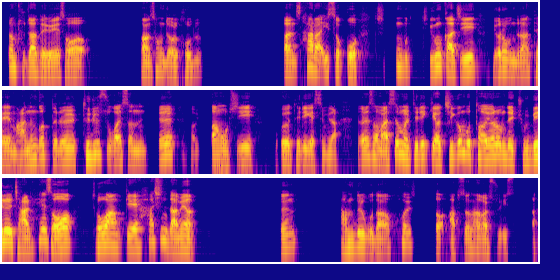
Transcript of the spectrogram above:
실전 투자 대회에서 한 성적을 거둘 간 살아 있었고 지금 지금까지 여러분들한테 많은 것들을 드릴 수가 있었는지를 어, 유감 없이 보여드리겠습니다. 자, 그래서 말씀을 드릴게요. 지금부터 여러분들이 준비를 잘 해서 저와 함께 하신다면 은 남들보다 훨씬 더 앞서 나갈 수 있습니다.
